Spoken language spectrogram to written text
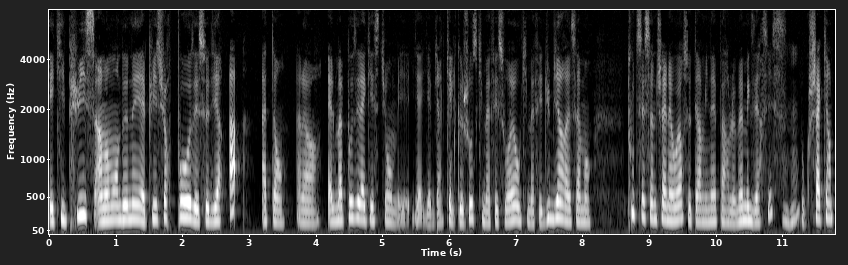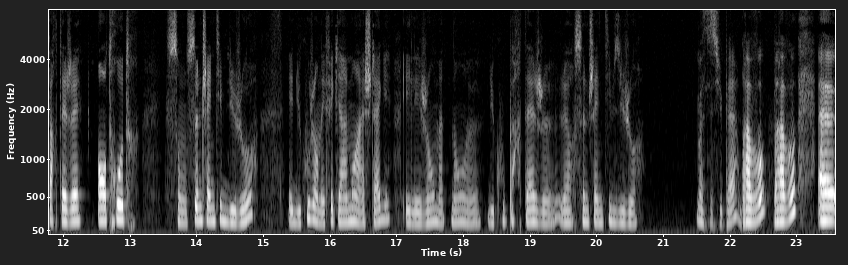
et qu'ils puissent, à un moment donné, appuyer sur pause et se dire Ah, attends, alors, elle m'a posé la question, mais il y, y, a bien quelque chose qui m'a fait sourire ou qui m'a fait du bien récemment. Toutes ces Sunshine Hours se terminaient par le même exercice. Mmh. Donc, chacun partageait, entre autres, son Sunshine Tip du jour. Et du coup, j'en ai fait carrément un hashtag. Et les gens, maintenant, euh, du coup, partagent leurs Sunshine Tips du jour. Bah, c'est super, bravo, bravo. Euh,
